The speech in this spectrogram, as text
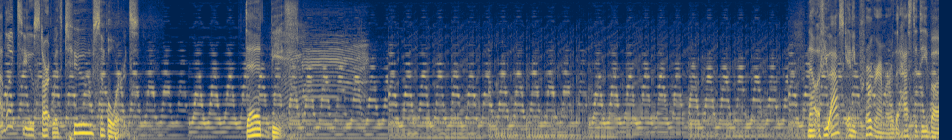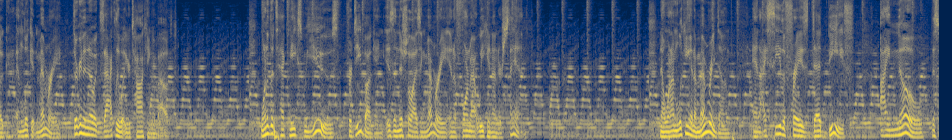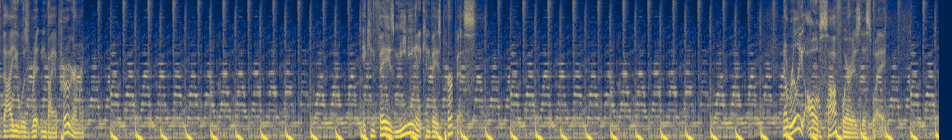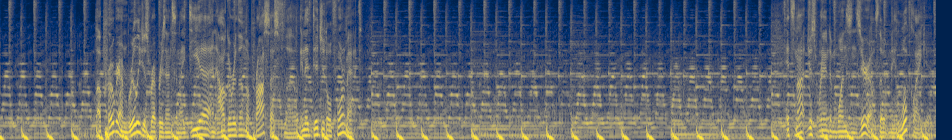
I'd like to start with two simple words. Dead beef. Now, if you ask any programmer that has to debug and look at memory, they're going to know exactly what you're talking about. One of the techniques we use for debugging is initializing memory in a format we can understand. Now, when I'm looking at a memory dump and I see the phrase dead beef, I know this value was written by a programmer. Conveys meaning and it conveys purpose. Now, really, all of software is this way. A program really just represents an idea, an algorithm, a process flow in a digital format. It's not just random ones and zeros, though it may look like it.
